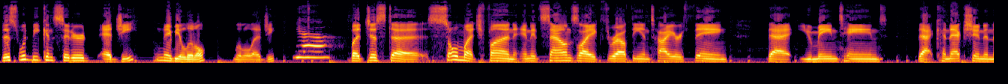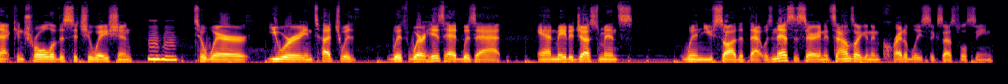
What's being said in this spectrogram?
this would be considered edgy, maybe a little, little edgy, yeah. but just uh, so much fun. And it sounds like throughout the entire thing that you maintained that connection and that control of the situation Mm-hmm. to where you were in touch with with where his head was at and made adjustments when you saw that that was necessary and it sounds like an incredibly successful scene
